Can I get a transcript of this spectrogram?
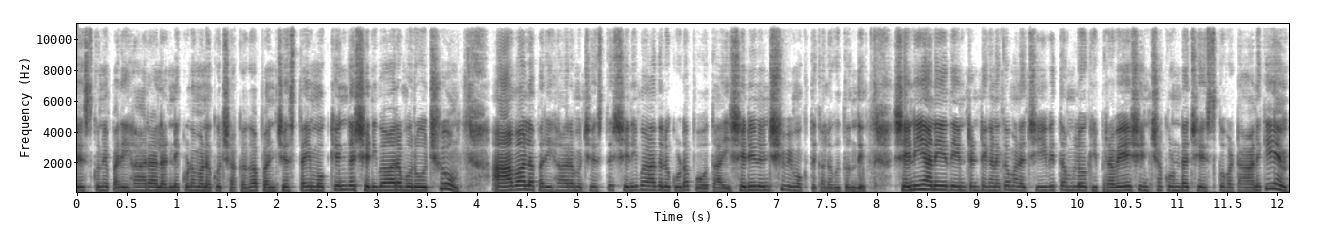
చేసుకునే పరిహారాలన్నీ కూడా మనకు చక్కగా పనిచేస్తాయి. ముఖ్యంగా శనివారం రోజు ఆవాల పరిహారం చేస్తే శని బాధలు కూడా పోతాయి. శని నుంచి విముక్తి కలుగుతుంది. శని అనేది ఏంటంటే కనుక మన జీవితంలోకి ప్రవేశించకుండా చేసుకోవటానికి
